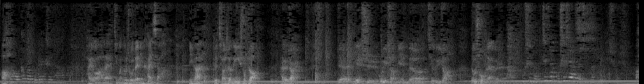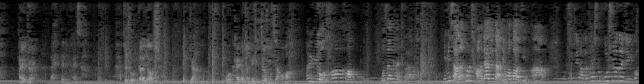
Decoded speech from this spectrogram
啊，我根本不认识他。还有啊，来，警官同志，我带您看一下。您看这墙上的艺术照，还有这儿，这电视柜上面的情侣照，都是我们两个人的。不是的，之前不是这样的，警官。啊，还有这儿，来带您看一下，这是我们家的钥匙。这样，我开个门给你证明一下，好吗？哎呦，好好好，我算看出来了，你们小两口吵架就打电话报警啊？不是这样的，他是胡说的，警官。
